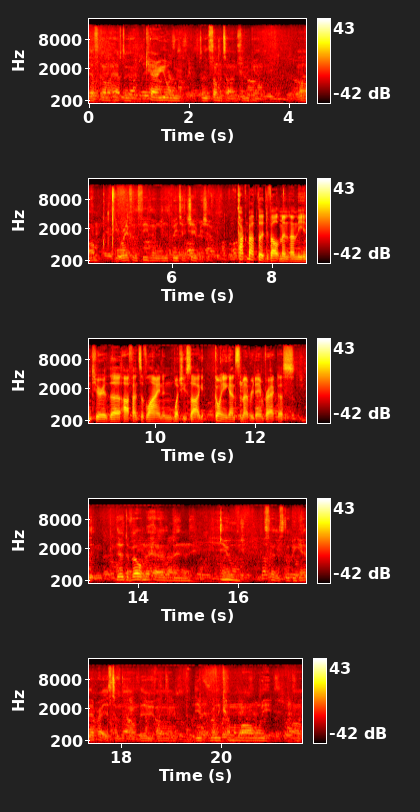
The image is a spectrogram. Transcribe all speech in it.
that's gonna have to carry over to the summertime so we can um, get ready for the season win this Big Ten championship. Talk about the development on the interior of the offensive line and what you saw going against them every day in practice. The, their development has been huge since the beginning of practice till now. They um, they've really come a long way. Um,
